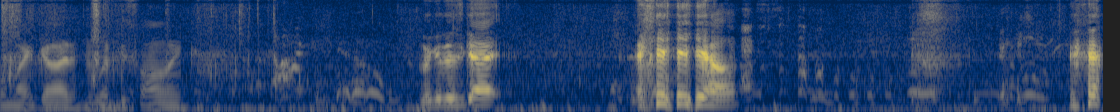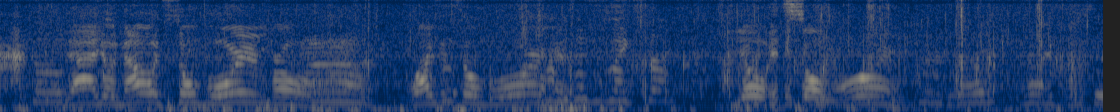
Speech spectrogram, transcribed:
Oh my god, look who's following. Look at this guy. Yo. Yeah, yo, now it's so warm, bro. Why is it so warm? Yo, it's so warm. Yo,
